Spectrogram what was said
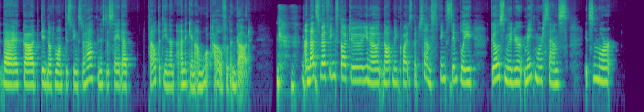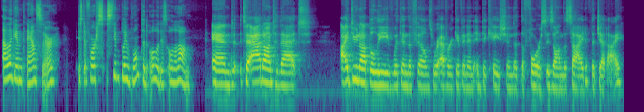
that God did not want these things to happen is to say that Palpatine and Anakin are more powerful than God. and that's where things start to, you know, not make quite as much sense. Things simply go smoother, make more sense. It's a more elegant answer. Is the Force simply wanted all of this all along? And to add on to that, I do not believe within the films we're ever given an indication that the Force is on the side of the Jedi.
